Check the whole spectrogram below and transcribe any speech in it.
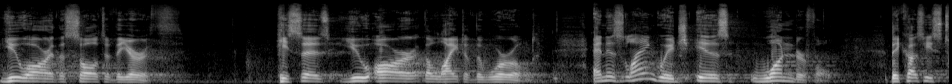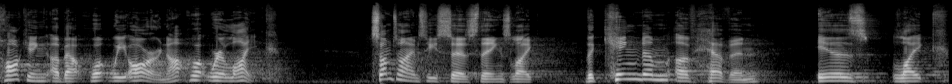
You are the salt of the earth. He says, You are the light of the world. And his language is wonderful because he's talking about what we are, not what we're like. Sometimes he says things like, The kingdom of heaven is like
